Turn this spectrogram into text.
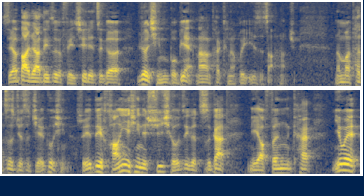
只要大家对这个翡翠的这个热情不变，那它可能会一直涨上去。那么它这就是结构性的，所以对行业性的需求这个枝干你要分开，因为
